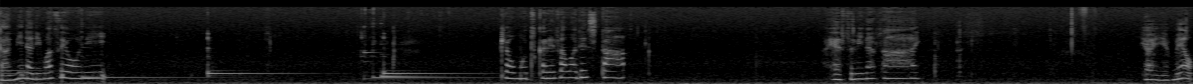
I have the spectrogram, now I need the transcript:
間になりますように。今日もお疲れ様でした。おやすみなさい。良い夢を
